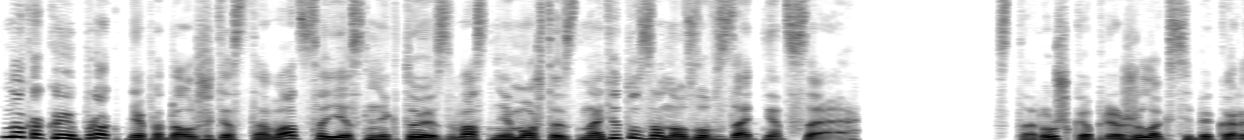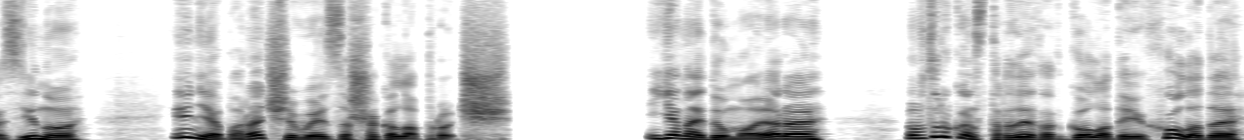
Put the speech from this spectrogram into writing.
но какой прок мне продолжить оставаться, если никто из вас не может изгнать эту занозу в заднице? Старушка прижала к себе корзину и, не оборачиваясь, зашагала прочь. «Я найду Моэра. Вдруг он страдает от голода и холода,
